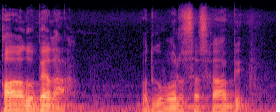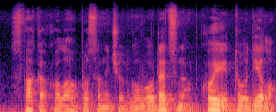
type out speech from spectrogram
Kalu Bela, odgovoru sa shabi, svakako Allah poslanić odgovor, reci nam, koje je to djelo?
